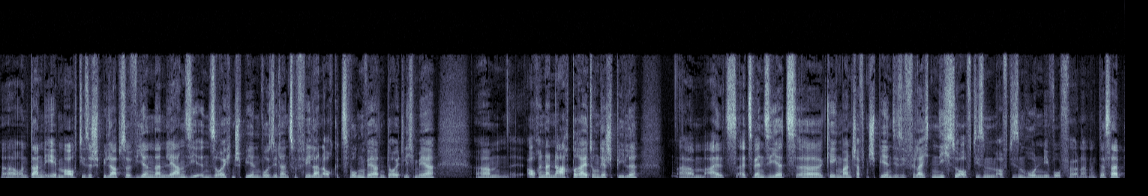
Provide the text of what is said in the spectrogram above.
äh, und dann eben auch diese Spiele absolvieren, dann lernen sie in solchen Spielen, wo sie dann zu Fehlern auch gezwungen werden, deutlich mehr. Ähm, auch in der Nachbereitung der Spiele ähm, als, als wenn sie jetzt äh, gegen Mannschaften spielen, die sie vielleicht nicht so auf diesem, auf diesem hohen Niveau fördern. Und deshalb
